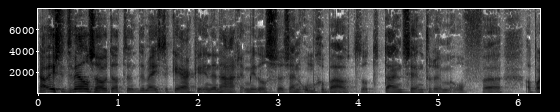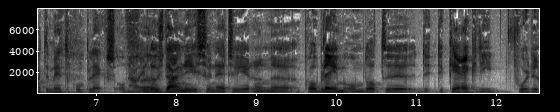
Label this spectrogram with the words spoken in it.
Nou is het wel zo dat de, de meeste kerken in Den Haag inmiddels zijn omgebouwd tot tuincentrum of eh, appartementencomplex. Of, Nou, in Loosduinen is er net weer een, eh, probleem, omdat eh, de, de kerk die voor de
